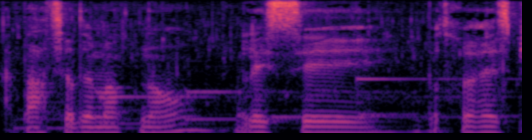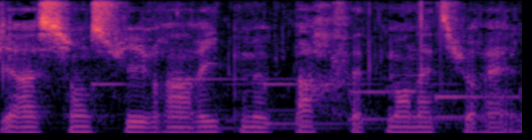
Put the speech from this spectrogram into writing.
À partir de maintenant, laissez votre respiration suivre un rythme parfaitement naturel.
